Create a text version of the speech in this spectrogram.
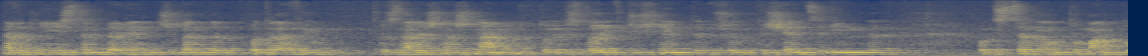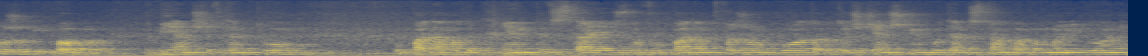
nawet nie jestem pewien, czy będę potrafił znaleźć nasz namiot, który stoi wciśnięty wśród tysięcy innych, pod sceną tuman kurzu i popor. Wbijam się w ten tłum, upadam odepchnięty, wstaję, znów upadam twarzą w błoto, ktoś ciężkim butem stąpa po mojej dłoni,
